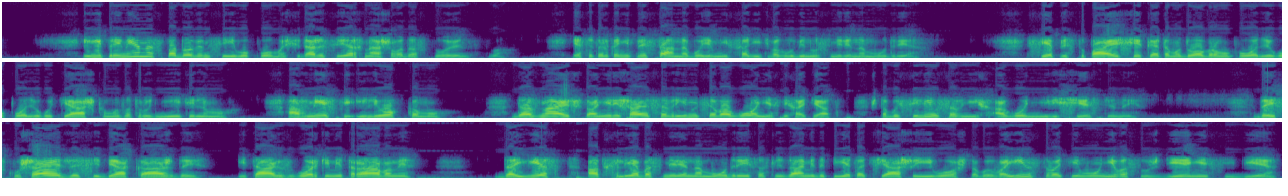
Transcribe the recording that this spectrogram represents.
и непременно сподобимся Его помощи, даже сверх нашего достоинства, если только непрестанно будем не сходить во глубину смиренно-мудрия все приступающие к этому доброму подвигу, подвигу тяжкому, затруднительному, а вместе и легкому, да знают, что они решаются вринуться в огонь, если хотят, чтобы селился в них огонь невещественный. Да искушает же себя каждый, и так с горькими травами, да ест от хлеба смиренно мудрый, со слезами допьет от чаши его, чтобы воинствовать ему не в осуждение себе,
